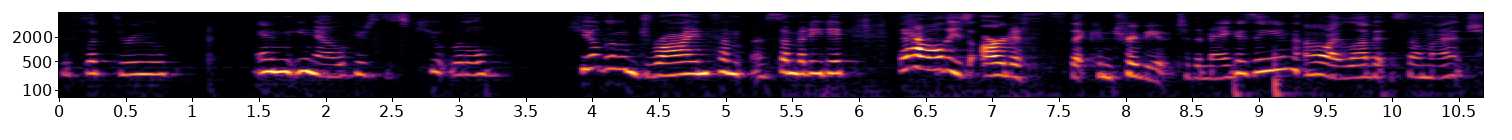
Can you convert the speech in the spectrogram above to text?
we flip through and, you know, here's this cute little, cute little drawing some somebody did. They have all these artists that contribute to the magazine. Oh, I love it so much.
